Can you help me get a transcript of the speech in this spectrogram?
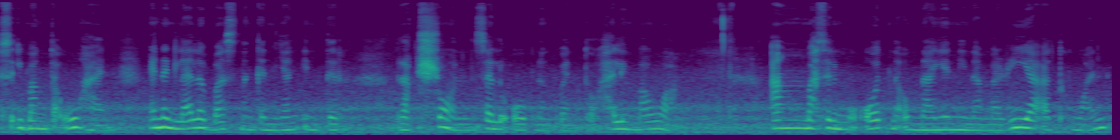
sa ibang tauhan ay naglalabas ng kanyang interaksyon sa loob ng kwento. Halimbawa, ang masalimuot na ugnayan ni na Maria at Juan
